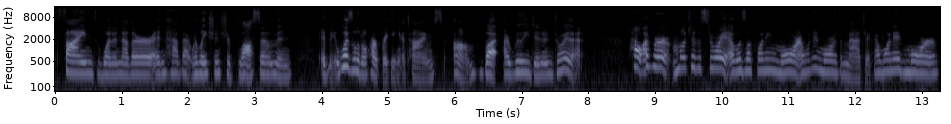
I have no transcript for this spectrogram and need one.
find one another and have that relationship blossom and it, it was a little heartbreaking at times um, but i really did enjoy that however much of the story i was left wanting more i wanted more of the magic i wanted more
